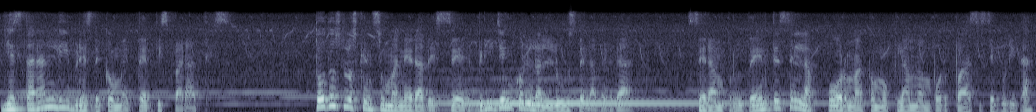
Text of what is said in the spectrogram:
y estarán libres de cometer disparates. Todos los que en su manera de ser brillen con la luz de la verdad serán prudentes en la forma como claman por paz y seguridad.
